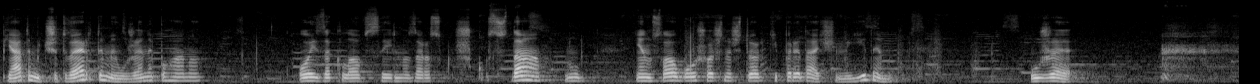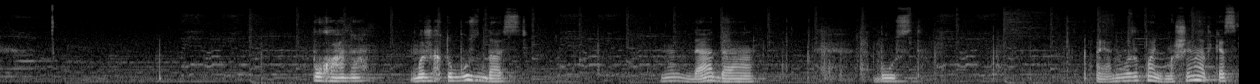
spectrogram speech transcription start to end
п'ятими, четвертими, уже непогано. Ой, заклав сильно зараз. шк- Да, ну, ні, ну слава Богу, що на четвертій передачі ми їдемо. Уже погано. Може хто буст дасть. Ну да-да. Буст. А я не можу поняти, машина така с...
